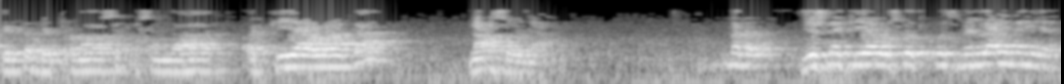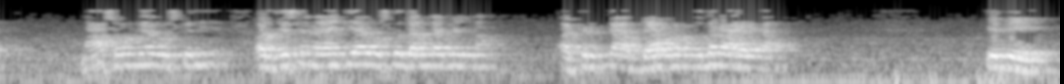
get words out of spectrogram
कृत विप्रमाश प्रसंगात, और किया हुआ का नाश हो जाना। मतलब जिसने किया उसको तो कुछ मिलना ही नहीं है। नाश हो गया उसके लिए, और जिसने नहीं किया उसको दंड मिलना। अकृत का अध्यापन उधर आएगा। यदि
